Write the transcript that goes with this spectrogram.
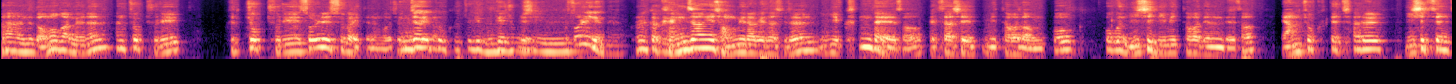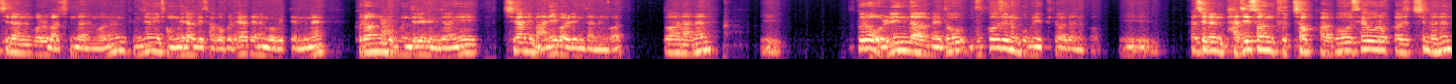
하는데 넘어가면은 한쪽 줄이 그쪽 줄이 쏠릴 수가 있다는 거죠. 굉장히 또 그쪽이 무게중심 쏠리겠네요. 그러니까 굉장히 정밀하게 사실은 이게 큰 데에서 140m가 넘고 혹은 22m가 되는 데서 양쪽 끝에 차를 20cm라는 걸로 맞춘다는 거는 굉장히 정밀하게 작업을 해야 되는 거기 때문에 그런 부분들이 굉장히 시간이 많이 걸린다는 것. 또 하나는 이 끌어올린 다음에도 묶어주는 부분이 필요하다는 거. 이 사실은 바지선 두 척하고 세월호까지 치면은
